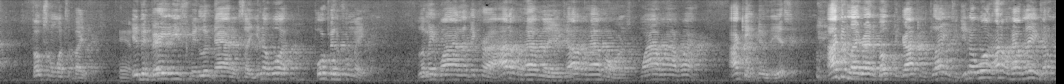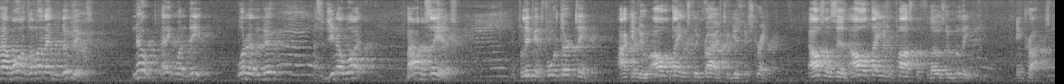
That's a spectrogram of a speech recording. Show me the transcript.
Focus on what's available. It'd been very easy for me to look down and say, you know what? Poor pitiful me. Let me whine, let me cry. I don't have legs. I don't have arms. Why, why, why? I can't do this. I could lay around a boat and drive to the plains and you know what? I don't have legs. I don't have arms. I'm not able to do this. No, that ain't what I did. What did I do? I said, you know what? Bible says in Philippians 4.13, I can do all things through Christ who gives me strength. It also says all things are possible for those who believe in Christ.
